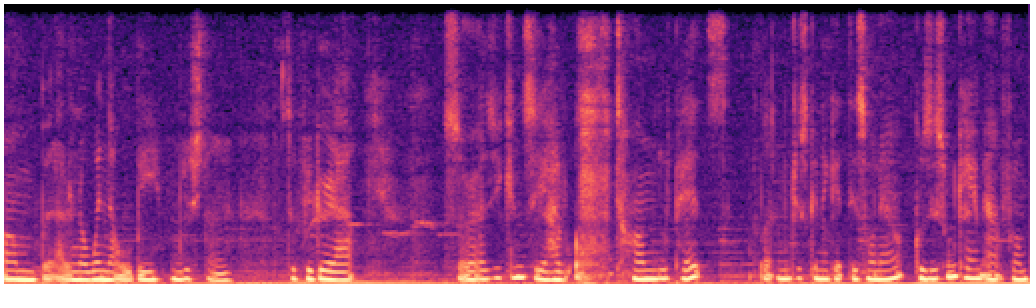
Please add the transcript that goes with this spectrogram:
Um but I don't know when that will be. I'm just trying to still figure it out. So as you can see I have tons of pets but I'm just going to get this one out because this one came out from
